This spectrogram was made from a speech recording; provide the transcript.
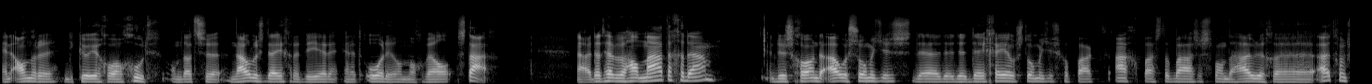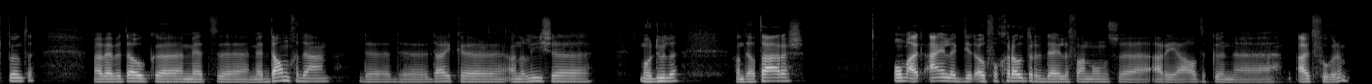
En andere, die kun je gewoon goed, omdat ze nauwelijks degraderen en het oordeel nog wel staat. Nou, dat hebben we handmatig gedaan. Dus gewoon de oude sommetjes, de, de, de DGO-sommetjes gepakt, aangepast op basis van de huidige uitgangspunten. Maar we hebben het ook uh, met, uh, met DAM gedaan, de, de dijkanalyse module van Deltaris. Om uiteindelijk dit ook voor grotere delen van ons areaal te kunnen uitvoeren.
